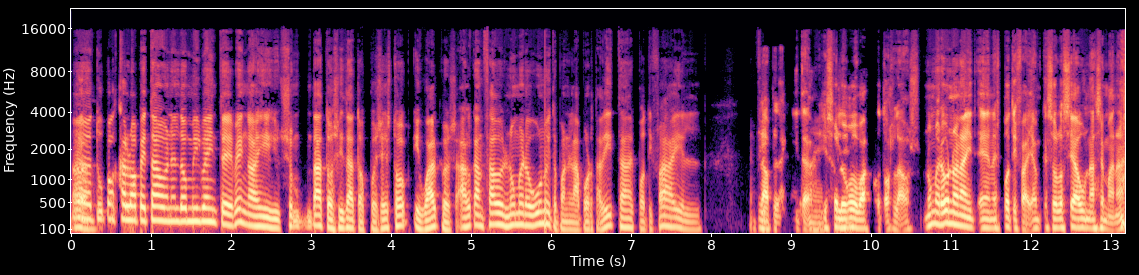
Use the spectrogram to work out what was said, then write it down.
"Ah, tu podcast lo ha petado en el 2020, venga, y son datos y datos. Pues esto igual, pues ha alcanzado el número uno y te pone la portadita, Spotify, el... en fin. La plaquita. Ahí, Y eso luego va por todos lados. Número uno en, en Spotify, aunque solo sea una semana.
